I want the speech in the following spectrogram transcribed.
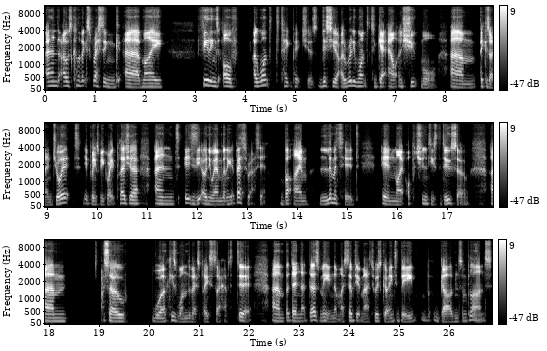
and I was kind of expressing uh, my feelings of I want to take pictures this year. I really want to get out and shoot more um, because I enjoy it. It brings me great pleasure, and it is the only way I'm going to get better at it. But I'm limited in my opportunities to do so. Um, so work is one of the best places I have to do it. Um, but then that does mean that my subject matter is going to be gardens and plants.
